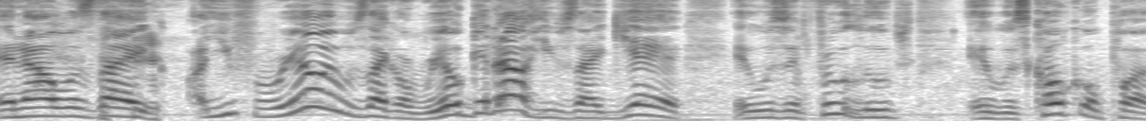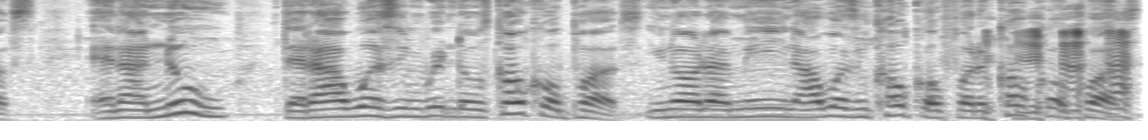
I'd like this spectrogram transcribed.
and I was like, "Are you for real?" It was like a real Get Out. He was like, "Yeah, it was in Froot Loops. It was Cocoa Puffs." And I knew that I wasn't with those Cocoa Puffs. You know what I mean? I wasn't Cocoa for the Cocoa Puffs.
